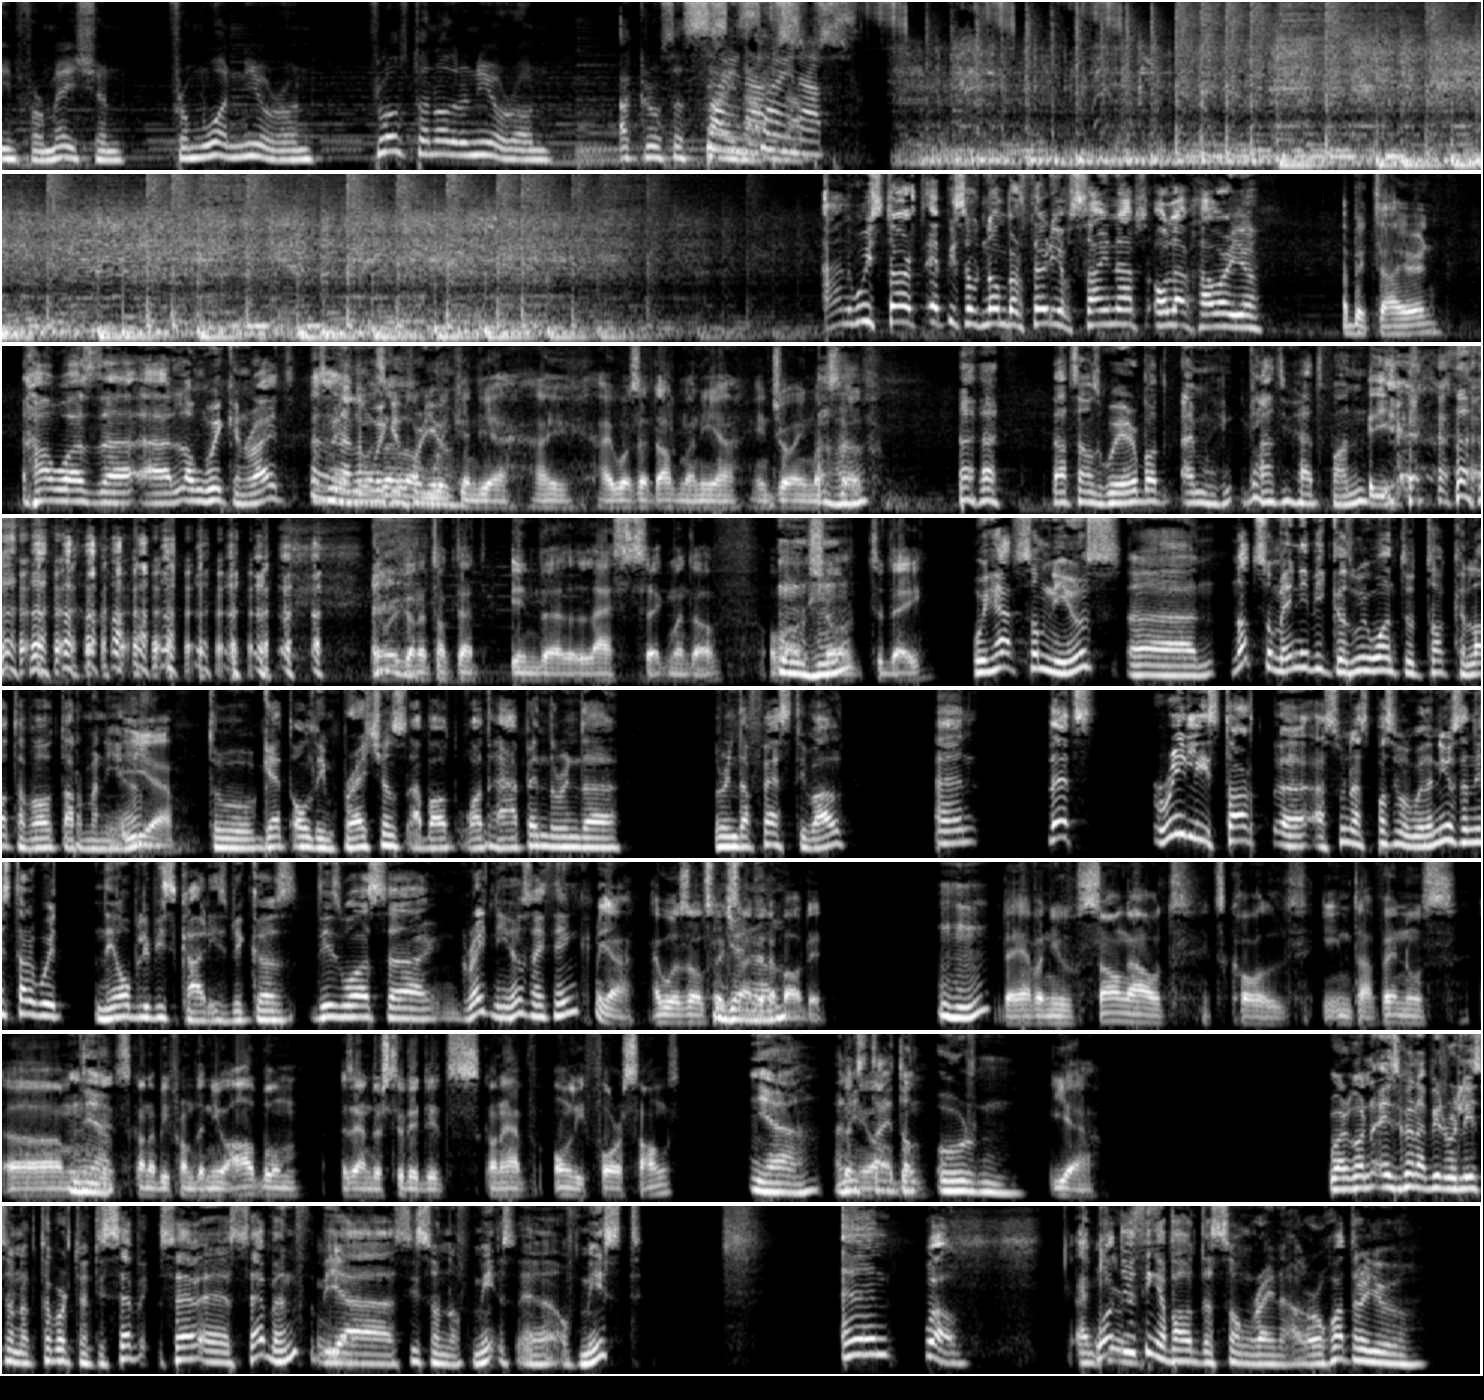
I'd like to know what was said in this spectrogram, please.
information from one neuron flows to another neuron across a synapse. Synapse. And we start episode number 30 of Synapse. Olaf, how are you? A bit tired. How was the uh, long weekend, right? It's been a It long was weekend a long for you. weekend, yeah. I, I was at Artmania enjoying myself. That sounds weird, but I'm glad you had fun. And we're going to talk that in the last segment of, of Mm-hmm. our show today. We have some news, uh, not so many because we want to talk a lot about Artmania. Yeah. To get all the impressions about what happened during the during the festival, and let's really start uh, as soon as possible with the news, and let's start with Ne Obliviscaris because this was uh, great news, I think. Yeah, I was also excited about it. Mm-hmm. They have a new song out. It's called Intra Venus. Um, Yeah. It's going to be from the new album. As I understood it, it's going to have only four songs. Yeah, and it's titled Urn. Yeah. We're gonna. It's gonna be released on October twenty seventh via Season of Mist. Uh, of Mist. And well, I'm what do you think about the song right now, or what are you?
